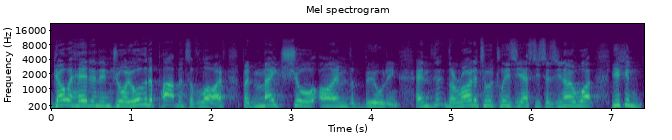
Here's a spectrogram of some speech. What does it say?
go ahead and enjoy all the departments of life, but make sure I'm the building. And the writer to Ecclesiastes says, you know what, you can,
